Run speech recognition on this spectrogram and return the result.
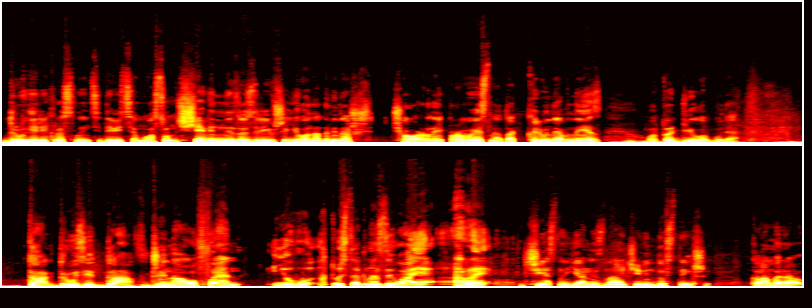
Другий рік рослинці. Дивіться, муасон ще він не дозрівший, його треба він аж чорний, провисне, так клюне вниз. Ото діло буде. Так, друзі, дав Джинаофен. Його хтось так називає, але чесно, я не знаю, чи він достигший. Камера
